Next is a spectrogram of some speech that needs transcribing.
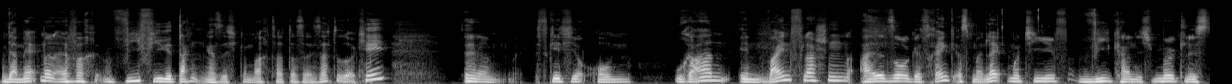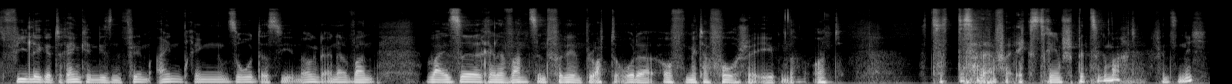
Da merkt man einfach, wie viel Gedanken er sich gemacht hat, dass er sagte so, okay, ähm, es geht hier um Uran in Weinflaschen, also Getränk ist mein Leitmotiv. Wie kann ich möglichst viele Getränke in diesen Film einbringen, so dass sie in irgendeiner Weise relevant sind für den Plot oder auf metaphorischer Ebene? Und das, das hat er einfach extrem spitze gemacht, findest du nicht?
